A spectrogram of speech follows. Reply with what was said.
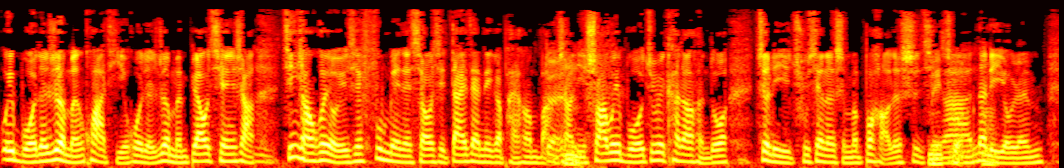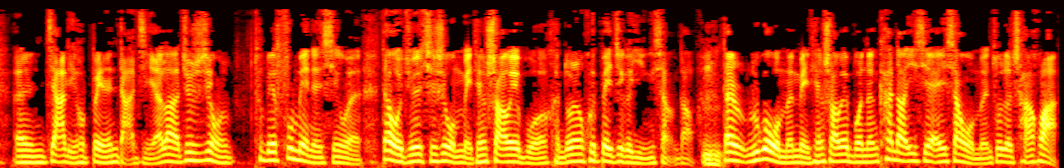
微博的热门话题或者热门标签上，嗯、经常会有一些负面的消息待在那个排行榜上，你刷。微博，就会看到很多这里出现了什么不好的事情啊，那里有人嗯家里会被人打劫了，就是这种特别负面的新闻。但我觉得其实我们每天刷微博，很多人会被这个影响到。嗯但是如果我们每天刷微博，能看到一些哎像我们做的插画，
